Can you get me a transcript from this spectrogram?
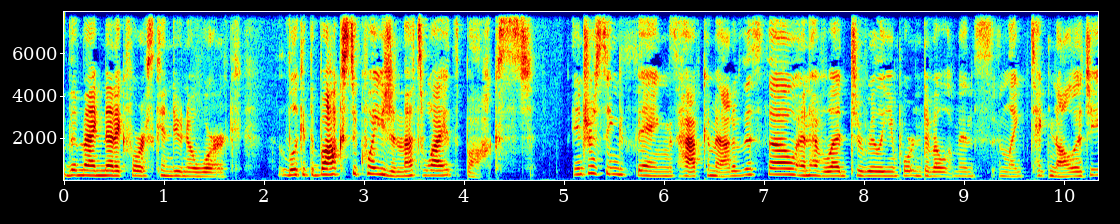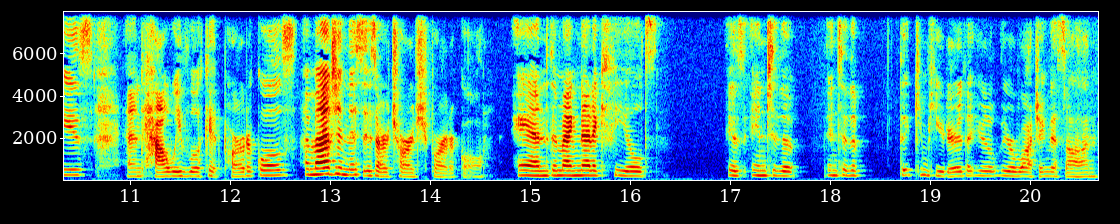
The magnetic force can do no work. Look at the boxed equation. That's why it's boxed interesting things have come out of this though and have led to really important developments in like technologies and how we look at particles. Imagine this is our charged particle and the magnetic field is into the into the the computer that you're, you're watching this on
